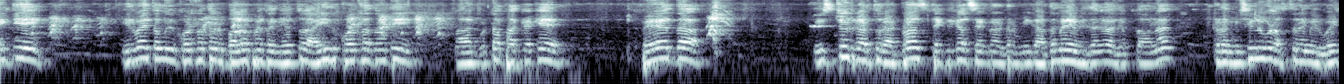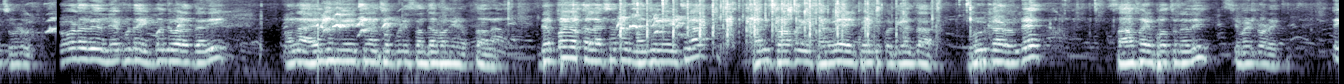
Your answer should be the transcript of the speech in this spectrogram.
ఐటీఐ ఇరవై తొమ్మిది కోట్లతో బలోపేతం చేస్తూ ఐదు కోట్లతోటి మన గుట్ట పక్కకే పెద్ద ఇన్స్టిట్యూట్ కడుతున్నారు. అడ్వాన్స్ టెక్నికల్ సెంటర్ అంటారు. మీకు అర్థమయ్యే విధంగా చెప్తా ఉన్నా ఇక్కడ మిషన్లు కూడా వస్తున్నాయి. మీరు పోయి చూడు రోడ్ అనేది లేకుండా ఇబ్బంది పడద్దని మొన్న ఐదు వేయించిన అని చెప్పి సందర్భంగా చెప్తా ఉన్నా. డెబ్బై ఒక్క లక్షతో మంది వేయించిన పని సాఫ్ సర్వే అయిపోయింది. కొద్దిగంత భూమి కాడు ఉండే. సాఫ్ అయిపోతున్నది సిమెంట్ రోడ్ అయితే. అంటే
